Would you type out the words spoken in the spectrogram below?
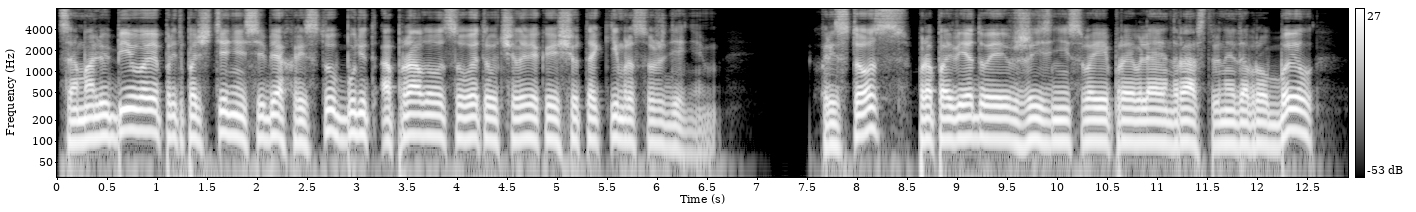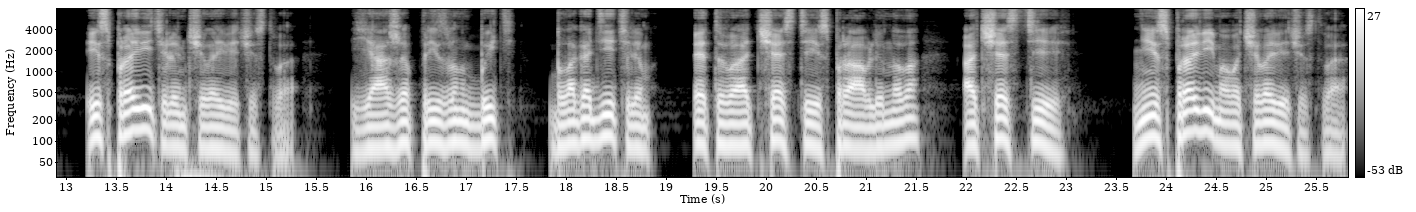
Самолюбивое предпочтение себя Христу будет оправдываться у этого человека еще таким рассуждением. Христос, проповедуя в жизни своей, проявляя нравственное добро, был исправителем человечества. Я же призван быть благодетелем этого отчасти исправленного, отчасти неисправимого человечества.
